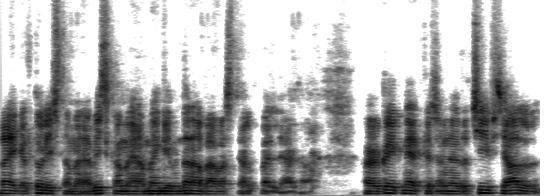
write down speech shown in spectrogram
räigelt tulistame ja viskame ja mängime tänapäevast jalgpalli, aga, aga kõik need, kes on nii-öelda Chiefsi all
